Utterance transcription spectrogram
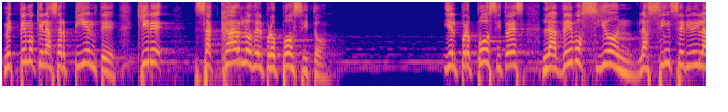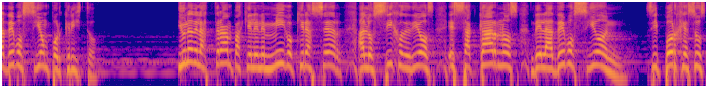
Me temo que la serpiente quiere sacarlos del propósito. Y el propósito es la devoción, la sinceridad y la devoción por Cristo. Y una de las trampas que el enemigo quiere hacer a los hijos de Dios es sacarnos de la devoción Sí, por Jesús.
